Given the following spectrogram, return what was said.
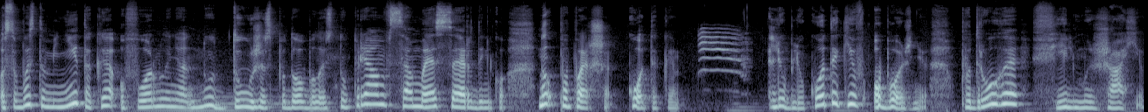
Особисто мені таке оформлення ну дуже сподобалось. Ну прям в саме серденько. Ну, по-перше, котики. Люблю котиків, обожнюю. По-друге, фільми жахів.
